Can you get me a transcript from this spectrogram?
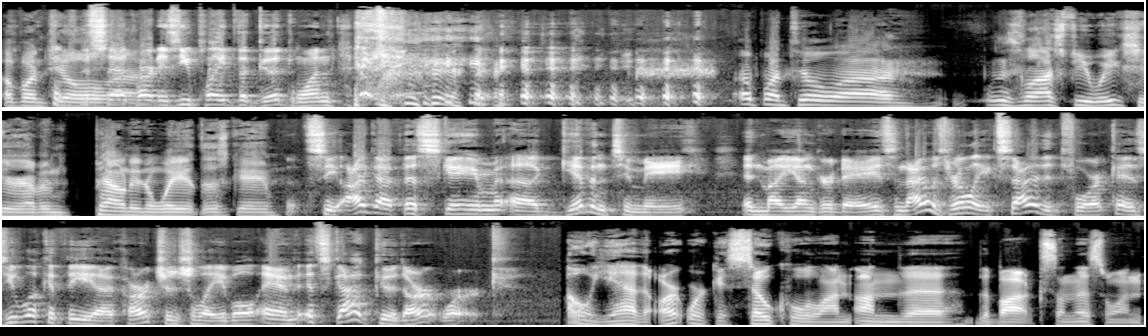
up until the sad uh, part is you played the good one. up until uh, these last few weeks here. I've been pounding away at this game. See, I got this game uh, given to me in my younger days, and I was really excited for it because you look at the uh, cartridge label and it's got good artwork. Oh yeah, the artwork is so cool on on the the box on this one.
